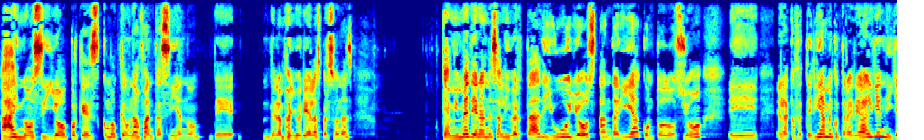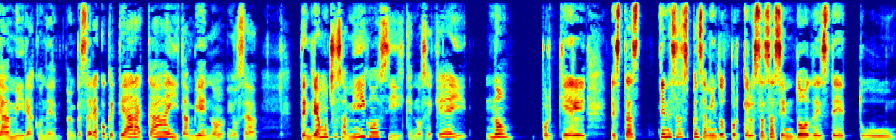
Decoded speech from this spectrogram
ay, no, si yo, porque es como que una fantasía, ¿no? De, de la mayoría de las personas, que a mí me dieran esa libertad y, uy, yo andaría con todos, yo eh, en la cafetería me encontraría a alguien y ya me iría con él, empezaría a coquetear acá y también, ¿no? Y, o sea, tendría muchos amigos y que no sé qué, y no, porque el, estás, tienes esos pensamientos porque lo estás haciendo desde tu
